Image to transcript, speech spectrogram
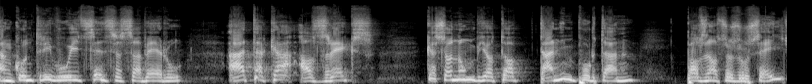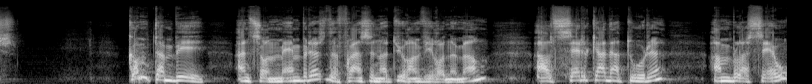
han contribuït sense saber-ho a atacar els recs, que són un biotop tan important pels nostres ocells, com també en són membres de France Nature Environnement al Cerca Natura amb la seu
